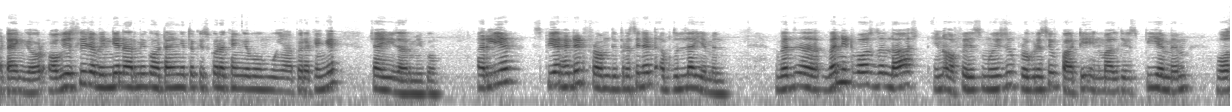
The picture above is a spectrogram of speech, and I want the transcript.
हटाएँगे। और ऑब्वियसली जब इंडियन आर्मी को हटाएँगे तो किसको रखेंगे वो? वो यहाँ पे रखेंगे चाइनीज़ आर्मी को। Earlier spearheaded from the president Abdulla Yameen when it was the last in office Moizu Progressive Party in Maldives PMM was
